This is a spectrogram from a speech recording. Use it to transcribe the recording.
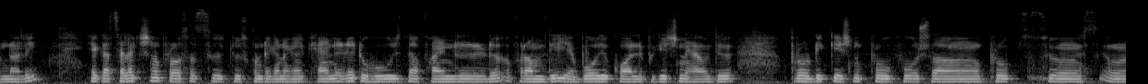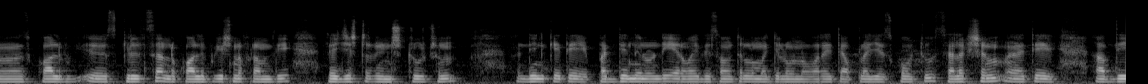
ఉండాలి. ఇక సెలక్షన్ ప్రాసెస్ చూసుకుంటే కనుక candidate who is the final from the above the qualification have the production proof proof qualify skills and qualification from the registered institution దీనికైతే పద్దెనిమిది నుండి ఇరవై ఐదు సంవత్సరాల మధ్యలో ఉన్నవారైతే అప్లై చేసుకోవచ్చు. సెలక్షన్ అయితే of the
